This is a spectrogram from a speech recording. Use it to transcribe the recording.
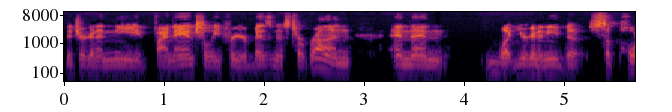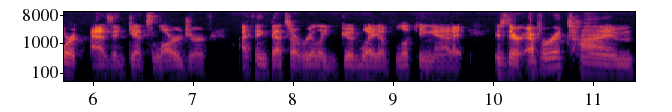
that you're going to need financially for your business to run, and then what you're going to need to support as it gets larger. I think that's a really good way of looking at it. Is there ever a time,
